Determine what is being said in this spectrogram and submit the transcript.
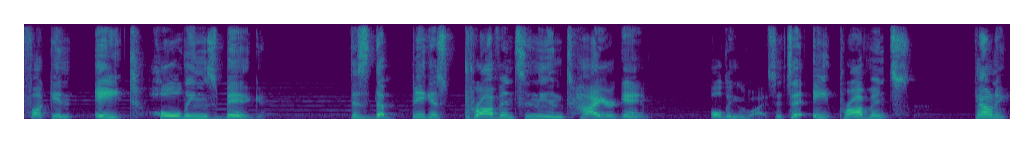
fucking eight holdings big. This is the biggest province in the entire game, holdings wise. It's an eight province county.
